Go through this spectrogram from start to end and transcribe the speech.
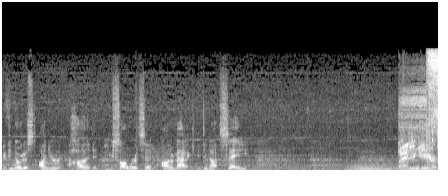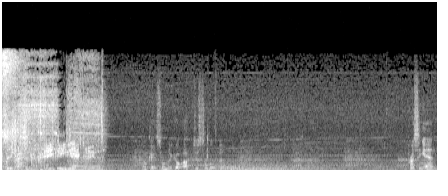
If you noticed on your HUD, you saw where it said automatic. It did not say Landing gear retracted. AC deactivated. Okay, so I'm going to go up just a little bit. Pressing N.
